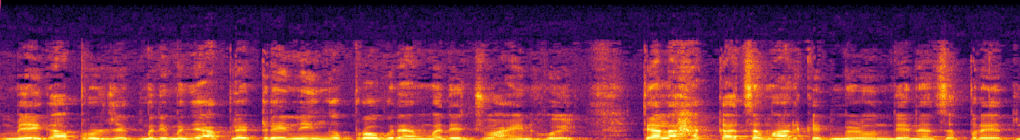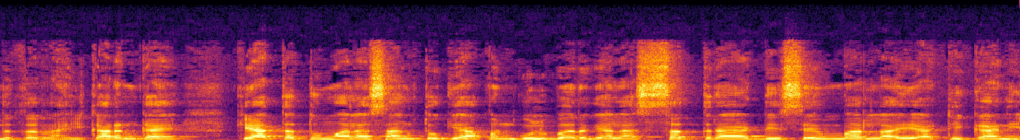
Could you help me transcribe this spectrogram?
मेगा प्रोजेक्टमध्ये म्हणजे आपल्या ट्रेनिंग प्रोग्राममध्ये जॉईन होईल त्याला हक्काचं मार्केट मिळवून देण्याचा प्रयत्न तर राहील. कारण काय? की आता तुम्हाला सांगतो की आपण गुलबर्ग्याला सतरा डिसेंबरला या ठिकाणी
